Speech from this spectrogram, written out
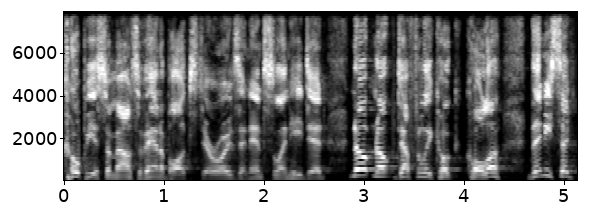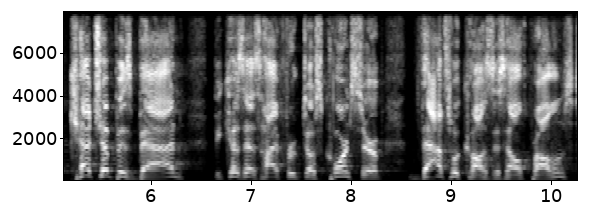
copious amounts of anabolic steroids and insulin he did. Nope, nope, definitely Coca-Cola. Then he said ketchup is bad because it has high fructose corn syrup. That's what causes health problems.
